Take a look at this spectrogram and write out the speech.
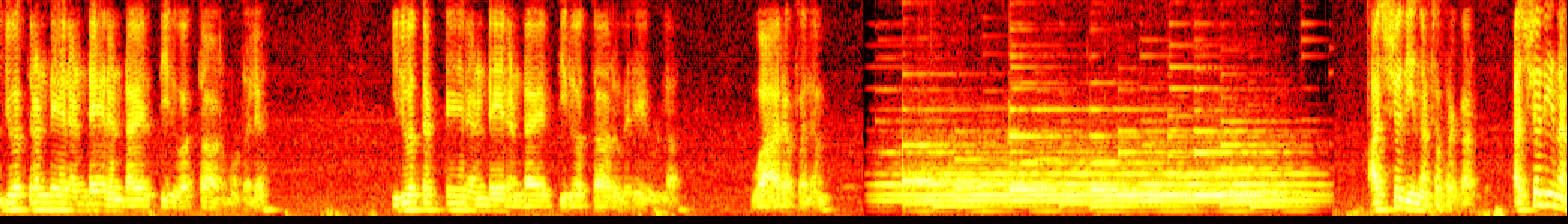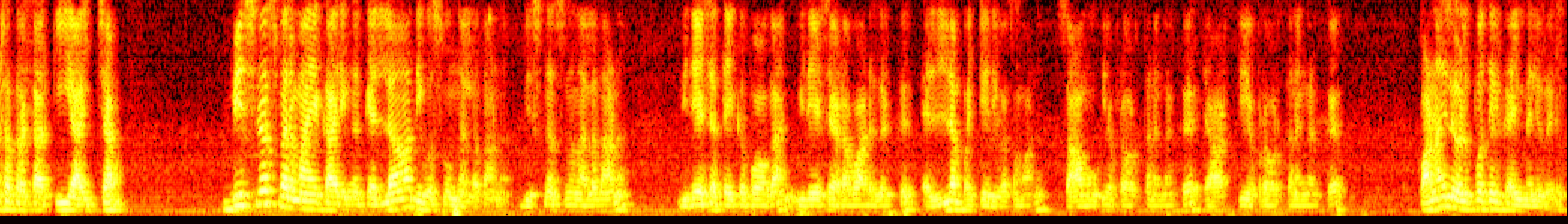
ഇരുപത്തിരണ്ട് രണ്ട് രണ്ടായിരത്തി ഇരുപത്തി ആറ് മുതൽ ഇരുപത്തെട്ട് രണ്ട് രണ്ടായിരത്തി ഇരുപത്തി ആറ് വരെയുള്ള വാരഫലം. അശ്വതി നക്ഷത്രക്കാർക്ക് അശ്വതി നക്ഷത്രക്കാർക്ക് ഈ ആഴ്ച ബിസിനസ് പരമായ കാര്യങ്ങൾക്ക് എല്ലാ ദിവസവും നല്ലതാണ്. ബിസിനസ്സിന് നല്ലതാണ്. വിദേശത്തേക്ക് പോകാൻ വിദേശ ഇടപാടുകൾക്ക് എല്ലാം പറ്റിയ ദിവസമാണ്. സാമൂഹിക പ്രവർത്തനങ്ങൾക്ക് രാഷ്ട്രീയ പ്രവർത്തനങ്ങൾക്ക് പണം എളുപ്പത്തിൽ കൈമേൽ വരും.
